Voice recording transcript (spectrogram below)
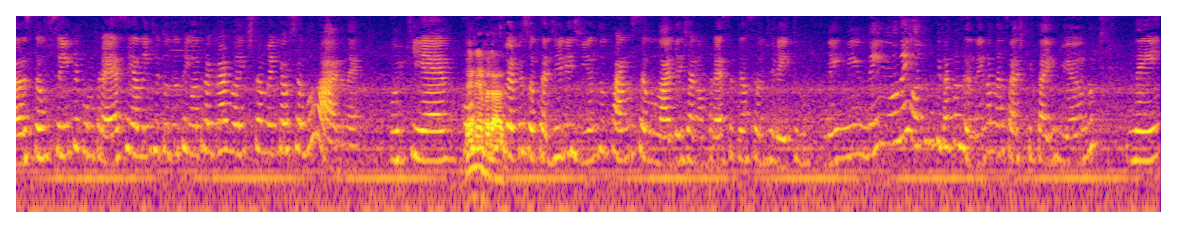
elas estão sempre com pressa e além de tudo tem outro agravante também que é o celular, né? Porque é como a pessoa está dirigindo, está no celular e já não presta atenção direito nem, nem, nem um nem outro no que está fazendo, nem na mensagem que está enviando, nem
